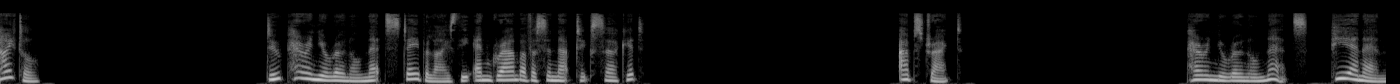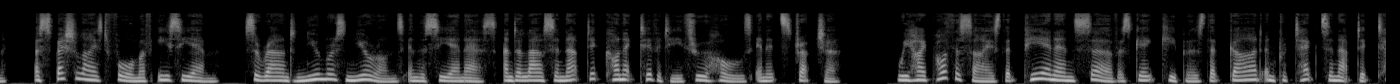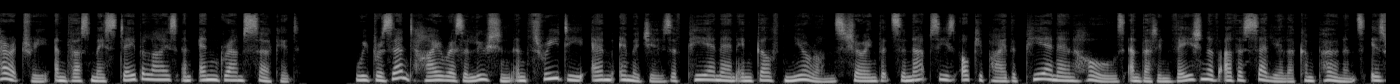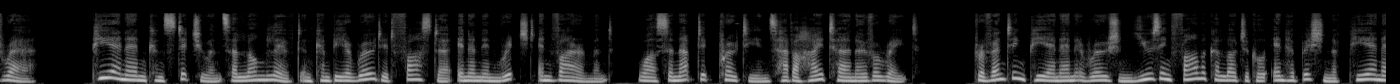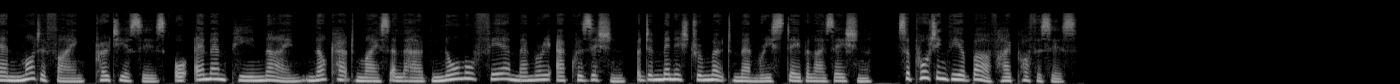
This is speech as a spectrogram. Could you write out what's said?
Title Do perineuronal nets stabilize the engram of a synaptic circuit? Abstract Perineuronal nets, PNN, a specialized form of ECM, surround numerous neurons in the CNS and allow synaptic connectivity through holes in its structure. We hypothesize that PNNs serve as gatekeepers that guard and protect synaptic territory and thus may stabilize an engram circuit. We present high resolution and 3D EM images of PNN engulfed neurons showing that synapses occupy the PNN holes and that invasion of other cellular components is rare. PNN constituents are long lived and can be eroded faster in an enriched environment, while synaptic proteins have a high turnover rate. Preventing PNN erosion using pharmacological inhibition of PNN modifying proteases or MMP9 knockout mice allowed normal fear memory acquisition or diminished remote memory stabilization, supporting the above hypothesis.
